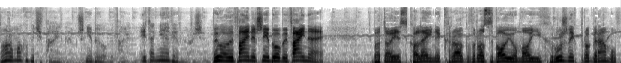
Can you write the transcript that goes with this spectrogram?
może mogło być fajne, czy nie byłoby fajne? I tak nie wiem właśnie, byłoby fajne, czy nie byłoby fajne? Bo to jest kolejny krok w rozwoju moich różnych programów.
